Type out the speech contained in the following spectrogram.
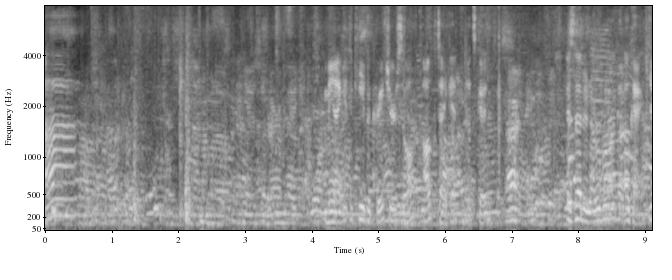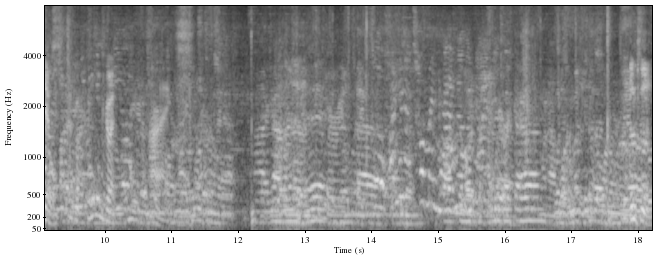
Uh, I mean, I get to keep a creature, so I'll, I'll take it. That's good. Is that an Urborg? Okay. Yes. Go ahead. Alright. So I'm gonna tell my mom. Inky.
